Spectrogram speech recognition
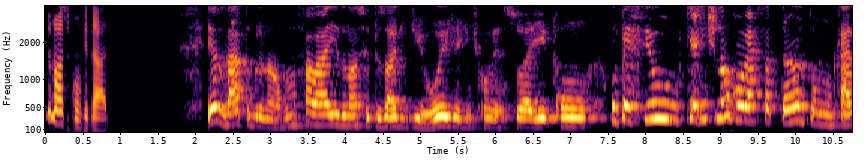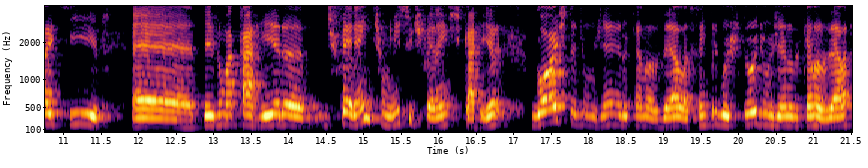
do nosso convidado. Exato, Brunão. Vamos falar aí do nosso episódio de hoje. A gente conversou aí com um perfil que a gente não conversa tanto, um cara que é, teve uma carreira diferente, um início diferente de carreira, gosta de um gênero que é novela, sempre gostou de um gênero que é novela,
